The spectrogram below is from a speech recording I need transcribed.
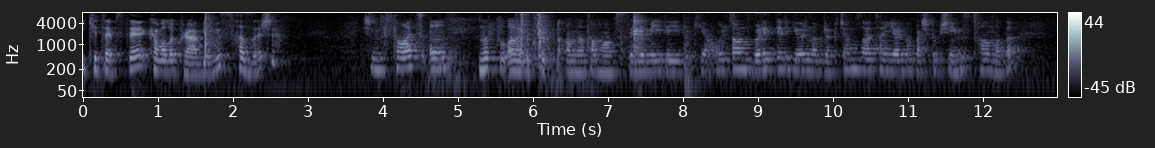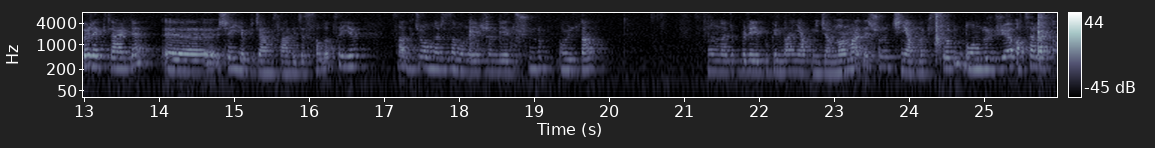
İki tepsi kavala kurabiyemiz hazır. Şimdi saat 10. Nasıl ağırlık çöktü anlatamam size. Yemeği de yedik ya. O yüzden börekleri yarına bırakacağım. Zaten yarına başka bir şeyimiz kalmadı. Böreklerle eee, şey yapacağım sadece salatayı. Sadece onları zaman ayırırım diye düşündüm. O yüzden onları böreği bugünden yapmayacağım. Normalde şunun için yapmak istiyordum. Dondurucuya atarak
